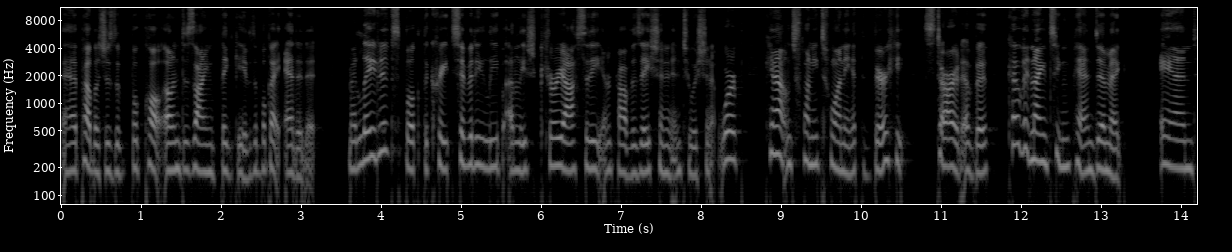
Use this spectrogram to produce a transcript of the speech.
had published is a book called On Design Thinking. It's a book I edited my latest book, The Creativity Leap Unleashed Curiosity, Improvisation, and Intuition at Work, came out in 2020 at the very start of the COVID 19 pandemic. And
